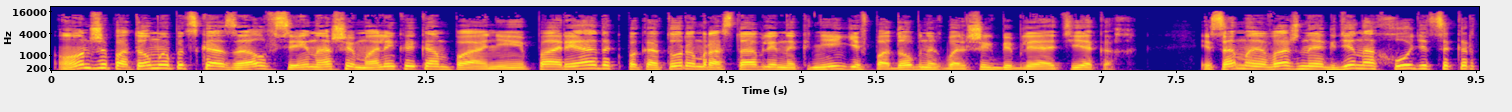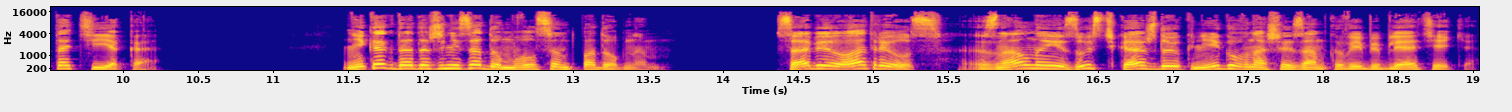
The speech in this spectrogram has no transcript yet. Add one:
Он же потом и подсказал всей нашей маленькой компании порядок, по которым расставлены книги в подобных больших библиотеках, и самое важное, где находится картотека. Никогда даже не задумывался над подобным. Сабио Атриус знал наизусть каждую книгу в нашей замковой библиотеке.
